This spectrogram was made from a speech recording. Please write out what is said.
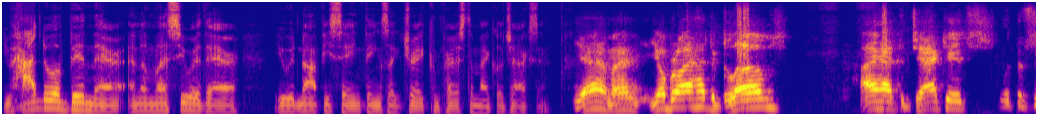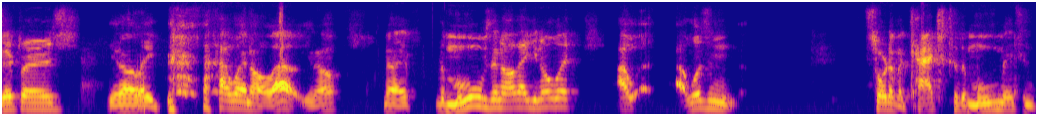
you had to have been there, and unless you were there, you would not be saying things like Drake compares to Michael Jackson. Yeah, man. Yo, bro, I had the gloves. I had the jackets with the zippers. You know, like I went all out. You know, now if the moves and all that. You know what? I I wasn't sort of attached to the movements and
